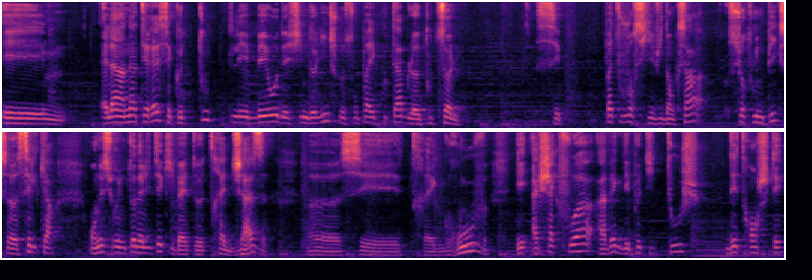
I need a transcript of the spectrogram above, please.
Et elle a un intérêt, c'est que toutes les BO des films de Lynch ne sont pas écoutables toutes seules. C'est pas toujours si évident que ça. Sur Twin Peaks, c'est le cas. On est sur une tonalité qui va être très jazz, euh, c'est très groove et à chaque fois avec des petites touches d'étrangeté.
